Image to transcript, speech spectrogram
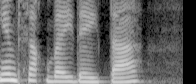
Ngimsakbay dayta,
